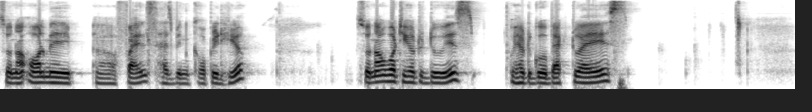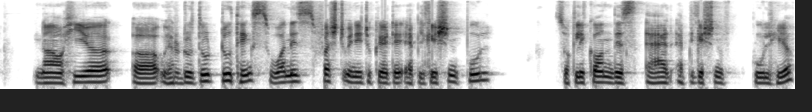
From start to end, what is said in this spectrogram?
So now all my uh, files has been copied here. So now what you have to do is we have to go back to IIS Now here uh, we have to do two, two things. One is first we need to create an application pool. So click on this add application pool here.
